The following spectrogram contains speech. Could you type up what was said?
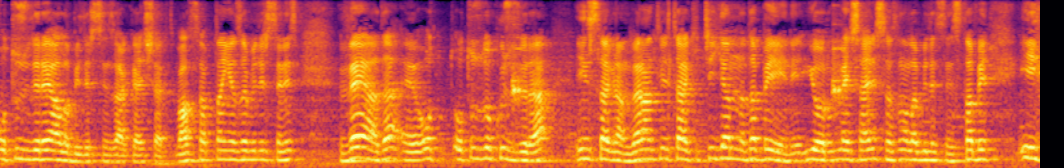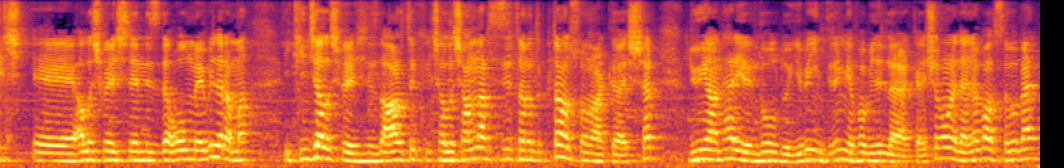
30 liraya alabilirsiniz arkadaşlar. WhatsApp'tan yazabilirsiniz veya da e, 39 lira Instagram garantili takipçi yanına da beğeni, yorum vesaire satın alabilirsiniz. Tabi ilk e, alışverişlerinizde olmayabilir ama ikinci alışverişinizde artık çalışanlar sizi tanıdıktan sonra arkadaşlar dünyanın her yerinde olduğu gibi indirim yapabilirler arkadaşlar. O nedenle WhatsApp'ı ben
